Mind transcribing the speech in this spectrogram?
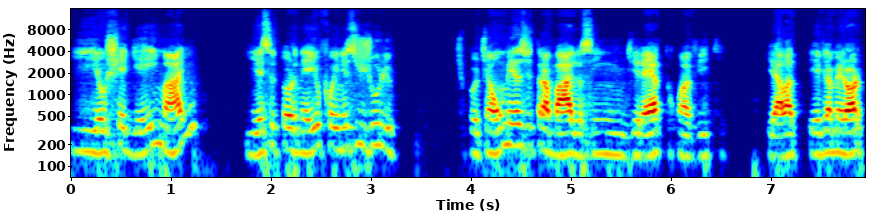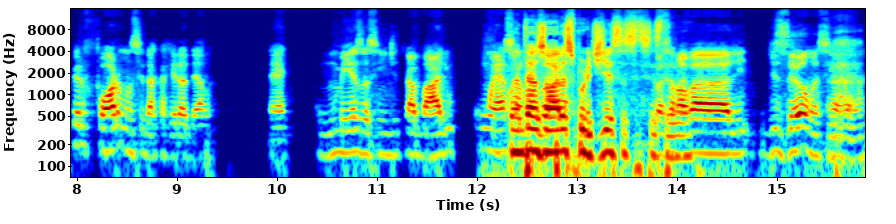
E eu cheguei em maio e esse torneio foi início de julho. Tipo, eu tinha um mês de trabalho, assim, direto com a Vicky. E ela teve a melhor performance da carreira dela, né? Um mês, assim, de trabalho com essa Quantas nova, horas por dia vocês, vocês com essa nova visão, assim, ah. né?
